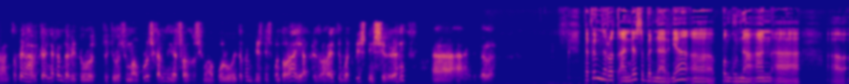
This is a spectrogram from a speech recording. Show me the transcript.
nah, tapi harganya kan dari dulu 750 sekarang tinggal 150 itu kan bisnis untuk rakyat gitu rakyat dibuat bisnis gitu kan. Nah gitu loh. Tapi menurut anda sebenarnya uh, penggunaan uh, uh,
